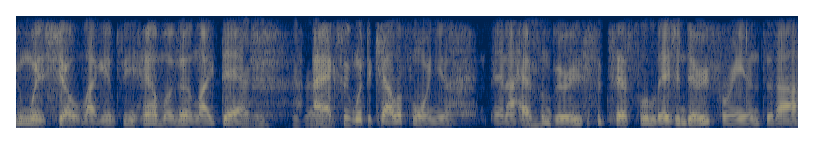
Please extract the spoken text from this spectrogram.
went short like MC Hammer or nothing like that. I actually went to California, and I had mm-hmm. some very successful, legendary friends that I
